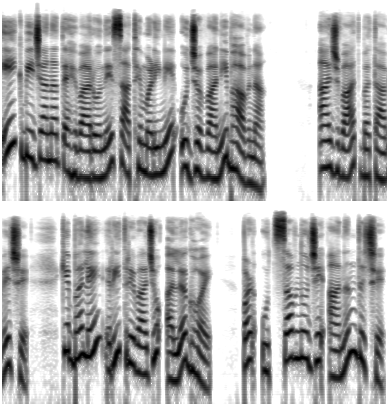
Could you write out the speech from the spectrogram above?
એકબીજાના તહેવારોને સાથે મળીને ઉજવવાની ભાવના. આ જ વાત બતાવે છે કે ભલે રીતરિવાજો અલગ હોય, પણ ઉત્સવનો જે આનંદ છે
